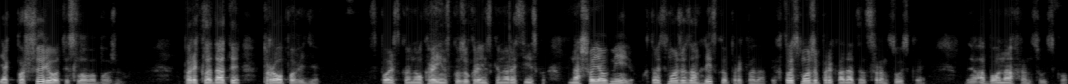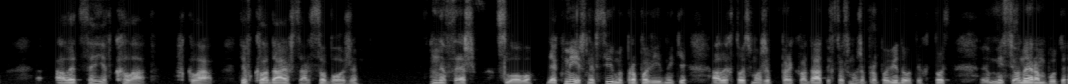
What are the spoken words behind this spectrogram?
як поширювати Слово Боже, перекладати проповіді з польської на українську, з української на російську. На що я вмію? Хтось може з англійської перекладати, хтось може перекладати з французької е, або на французьку. Але це є вклад. вклад. Ти вкладаєш Царство Боже, несеш слово, як вмієш. Не всі ми проповідники, але хтось може перекладати, хтось може проповідувати, хтось е, місіонером бути.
